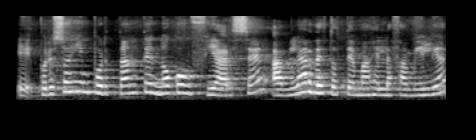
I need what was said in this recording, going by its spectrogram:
eh, por eso es importante no confiarse, hablar de estos temas en la familia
